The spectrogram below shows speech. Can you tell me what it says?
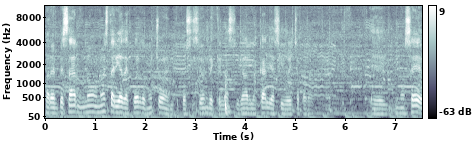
para empezar, no, no estaría de acuerdo mucho en tu posición de que la ciudad, la calle ha sido hecha para, eh, no sé,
